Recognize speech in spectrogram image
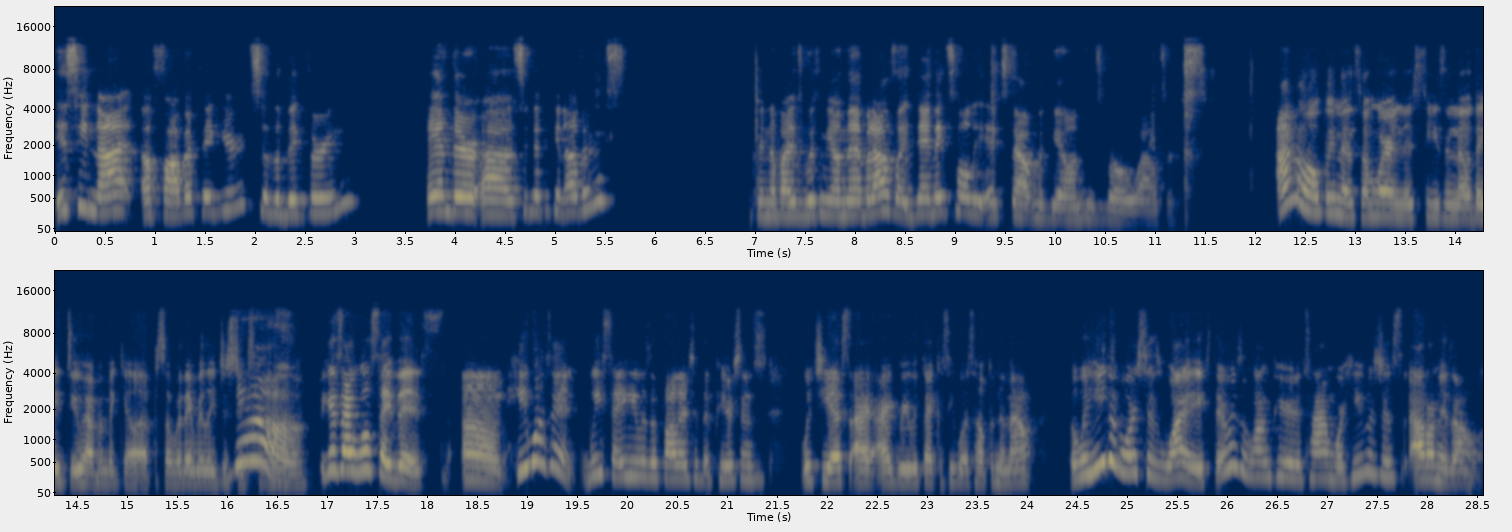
is he not a father figure to the big three and their uh, significant others? Okay, nobody's with me on that. But I was like, dang, they totally xed out Miguel and his role. Wowzers. I'm hoping that somewhere in this season, though, they do have a Miguel episode where they really just yeah. Because I will say this: um, he wasn't. We say he was a father to the Pearsons which yes, I, I agree with that because he was helping them out. But when he divorced his wife, there was a long period of time where he was just out on his own,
